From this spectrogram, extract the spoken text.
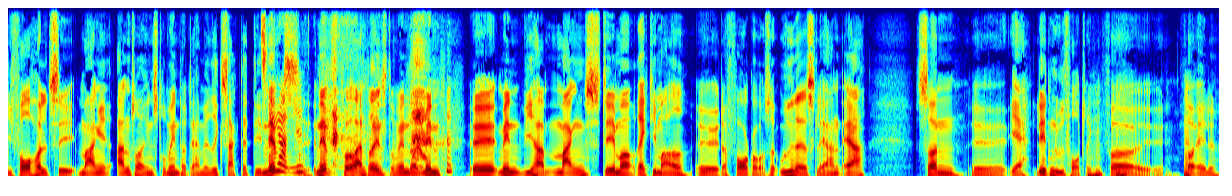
i forhold til mange andre instrumenter. Dermed ikke sagt, at det er nemt, nemt på andre instrumenter, men, øh, men vi har mange stemmer, rigtig meget, øh, der foregår. Så udenadslæren er sådan, øh, ja, lidt en udfordring Mhm, mm-hmm. for, øh, for alle.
